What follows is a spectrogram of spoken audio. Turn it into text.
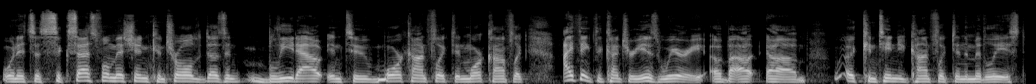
when it's a successful mission controlled, it doesn't bleed out into more conflict and more conflict. I think the country is weary about um, a continued conflict in the Middle East.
